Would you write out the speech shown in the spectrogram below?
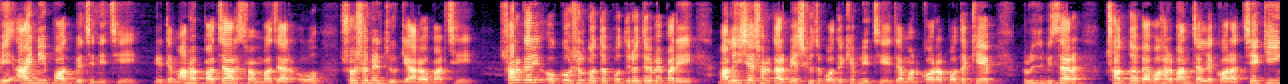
বেআইনি পথ বেছে নিচ্ছে। এতে মানব পাচার, শ্রমবাজার ও শোষণের ঝুঁকি আরও বাড়ছে। সরকারি ও কৌশলগত প্রতিরোধের ব্যাপারে মালয়েশিয়া সরকার বেশ কিছু পদক্ষেপ নিচ্ছে, যেমন করা পদক্ষেপ, ট্যুরিস্ট ভিসার ছদ্ম ব্যবহার বানচালে করা চেকিং,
